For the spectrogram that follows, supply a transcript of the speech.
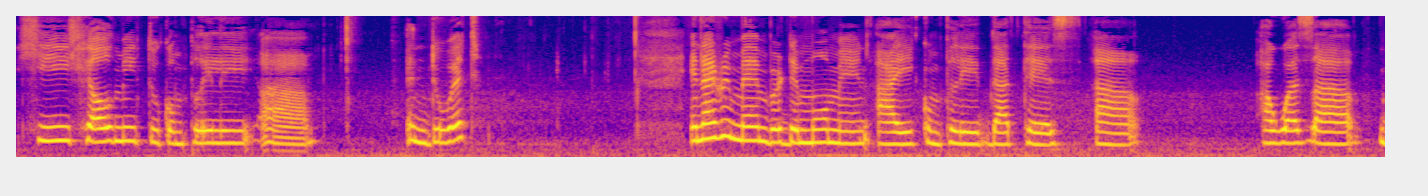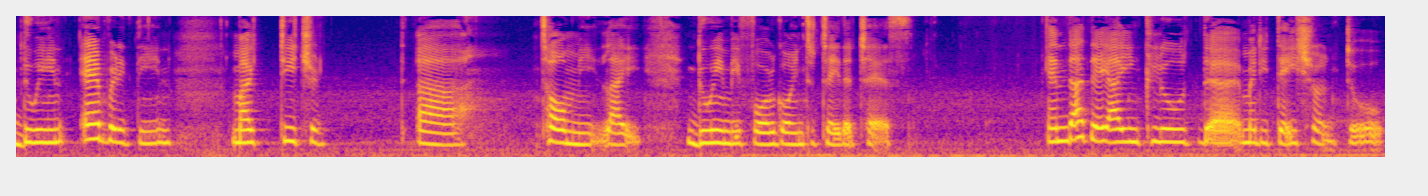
he helped me to completely uh, and do it. And I remember the moment I complete that test uh, I was uh, doing everything my teacher uh, told me like doing before going to take the test. And that day i include the meditation too.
